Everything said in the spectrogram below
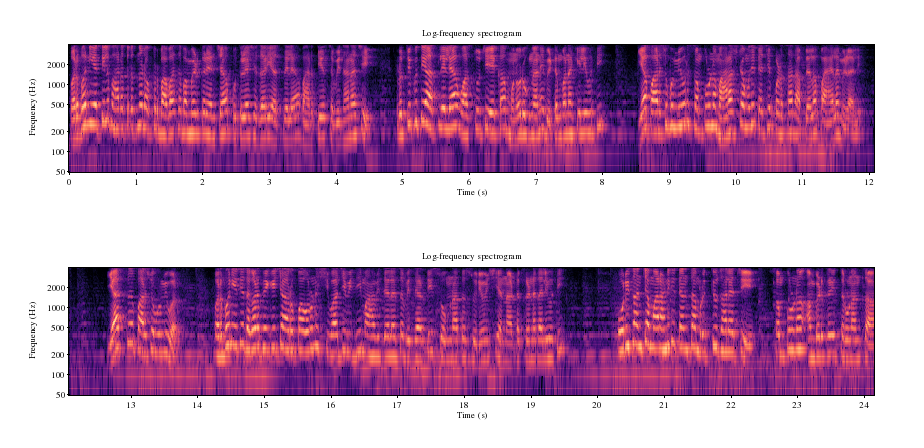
परभणी येथील भारतरत्न डॉक्टर बाबासाहेब आंबेडकर यांच्या पुतळ्या शेजारी असलेल्या भारतीय संविधानाची प्रतिकृती असलेल्या वास्तूची एका मनोरुग्णाने विटंबना केली होती. या पार्श्वभूमीवर संपूर्ण महाराष्ट्रामध्ये त्याचे पडसाद आपल्याला पाहायला मिळाले. याच पार्श्वभूमीवर परभणी येथे दगडफेकीच्या आरोपावरून शिवाजी विधी महाविद्यालयाचा विद्यार्थी सोमनाथ सूर्यवंशी यांना अटक करण्यात आली होती. पोलिसांच्या मारहाणीत त्यांचा मृत्यू झाल्याची संपूर्ण आंबेडकरी तरुणांचा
